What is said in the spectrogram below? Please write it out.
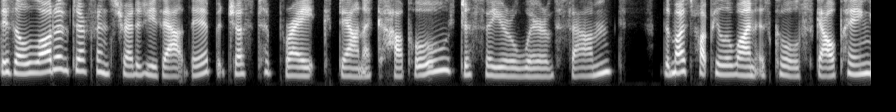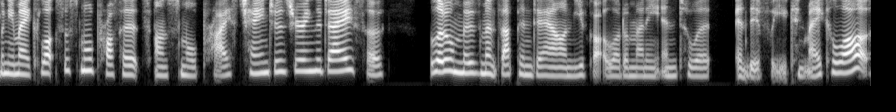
There's a lot of different strategies out there, but just to break down a couple, just so you're aware of some, the most popular one is called scalping, when you make lots of small profits on small price changes during the day. So, little movements up and down, you've got a lot of money into it, and therefore you can make a lot.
